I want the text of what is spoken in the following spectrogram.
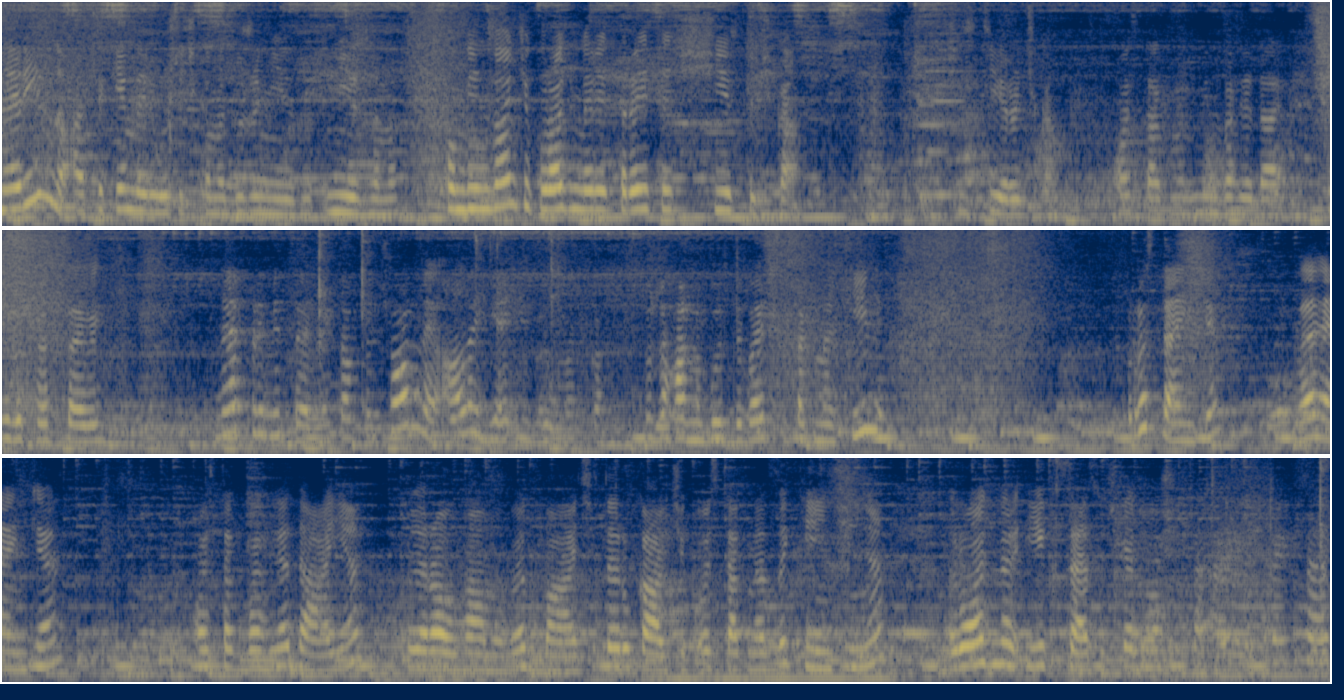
не рівно, а з такими рюшечками дуже ніжними. Комбінезончик у розмірі 36. Шестірочка. Ось так він виглядає. Дуже красивий. Не примітивний, тобто чорний, але є ізюминка. Дуже гарно буде дивитися так на тілі. Простеньке, легеньке. Ось так виглядає. Кольорову гаму ви бачите. Рукавчик ось так на закінчення. Розмір XS. Я думаю, що це XS.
